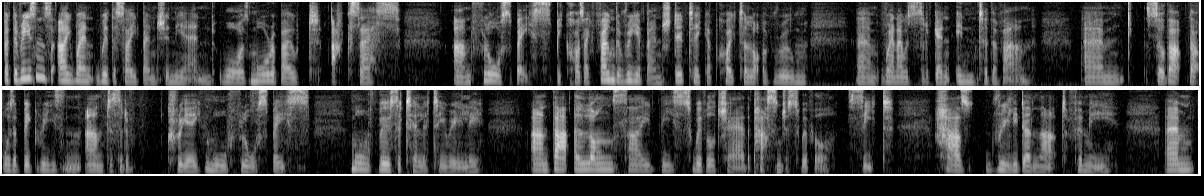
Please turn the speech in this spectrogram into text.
But the reasons I went with the side bench in the end was more about access and floor space because I found the rear bench did take up quite a lot of room um, when I was sort of getting into the van. Um, so that that was a big reason and to sort of create more floor space, more versatility really. And that alongside the swivel chair, the passenger swivel seat, has really done that for me. Um,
